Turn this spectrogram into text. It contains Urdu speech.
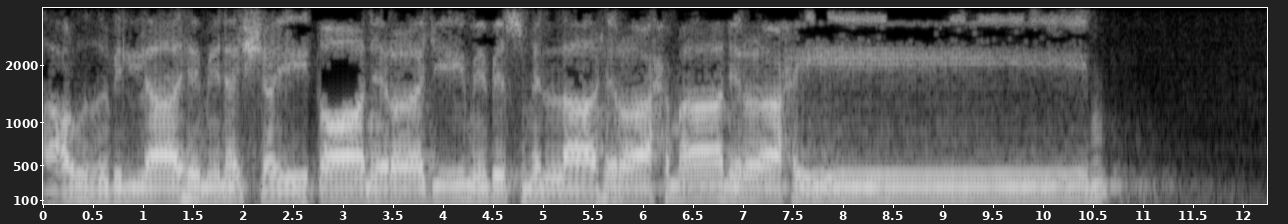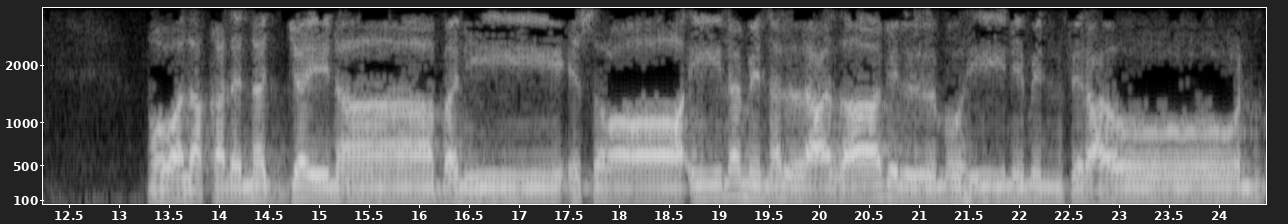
أعوذ بالله من الشيطان الرجيم. بسم الله الرحمن الرحيم. ولقد نجينا بني إسرائيل من العذاب المهين من فرعون.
